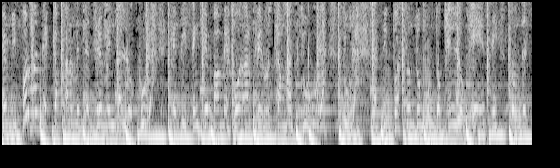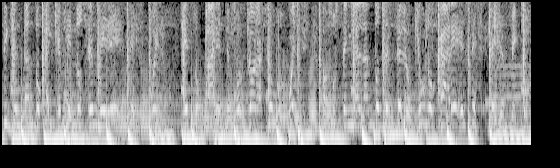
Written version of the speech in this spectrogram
En mi forma de escaparme de tremenda locura que dicen que va a mejorar pero está más dura, dura. La situación de un mundo que enloquece, donde siguen dando al que menos se merece. Bueno, eso parece porque ahora somos jueces, vamos señalando desde lo que uno carece. Déjenme coger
